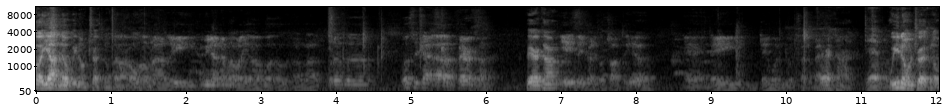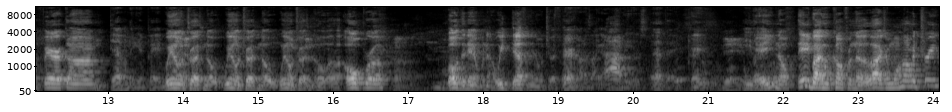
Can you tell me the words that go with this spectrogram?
Oh, y'all know we don't trust no uh, Oprah. Muhammad Ali. I mean, not Muhammad Ali. Uh, what, uh, uh, what is the what's the guy? Uh, Farrakhan. Farrakhan? Yeah, he said he tried to go talk to him, and they they wouldn't go try to back. Farrakhan definitely. We don't trust no Farrakhan. He definitely get paid. We don't trust no. We don't trust no. We don't trust no uh, Oprah. Both of them. No, we definitely don't trust Farrakhan. Farrakhan's like obvious. That thing crazy. Yeah. He Yeah, like, you know, anybody who come from the Elijah Muhammad tree,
